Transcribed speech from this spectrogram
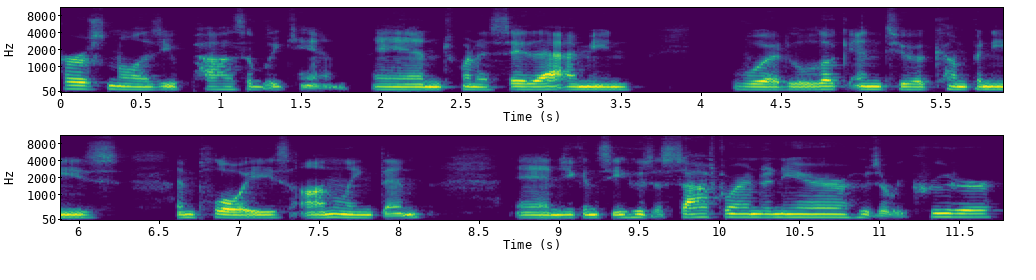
personal as you possibly can. And when I say that, I mean, would look into a company's employees on LinkedIn and you can see who's a software engineer, who's a recruiter,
